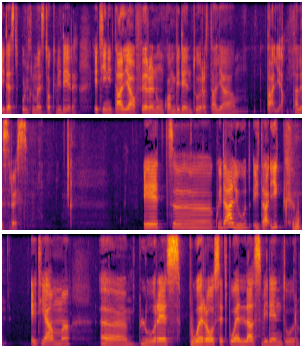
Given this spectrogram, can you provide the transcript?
id est pulcrum est hoc videre. Et in Italia offere nunquam videntur talia talia tales res. Et uh, quid aliud ita hic etiam uh, plures pueros et puellas videntur.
